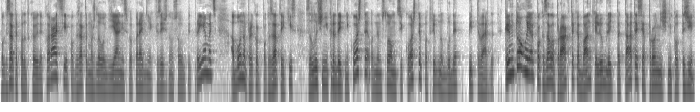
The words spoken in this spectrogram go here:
показати податкові декларації, показати, можливо, діяльність попередньої як фізичної особи підприємець, або, наприклад, показати якісь залучені кредитні кошти. Одним словом, ці кошти потрібно буде підтвердити. Крім того, як показала практика, банки люблять питатися про нічні платежі.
